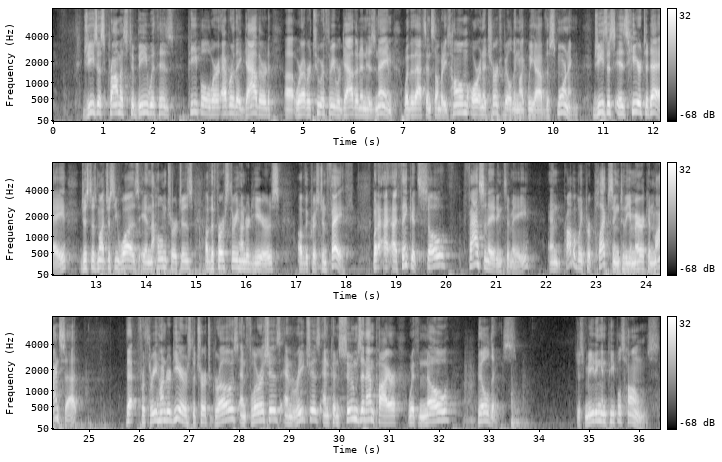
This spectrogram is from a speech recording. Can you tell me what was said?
Jesus promised to be with his people wherever they gathered, uh, wherever two or three were gathered in his name, whether that's in somebody's home or in a church building like we have this morning. Jesus is here today just as much as he was in the home churches of the first 300 years of the Christian faith. But I, I think it's so fascinating to me and probably perplexing to the American mindset that for 300 years the church grows and flourishes and reaches and consumes an empire with no buildings, just meeting in people's homes,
